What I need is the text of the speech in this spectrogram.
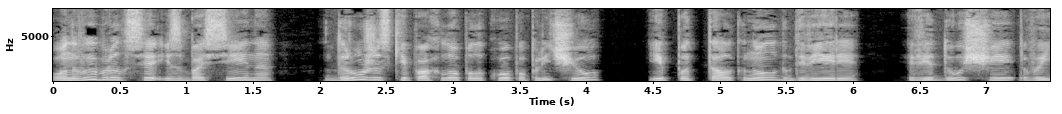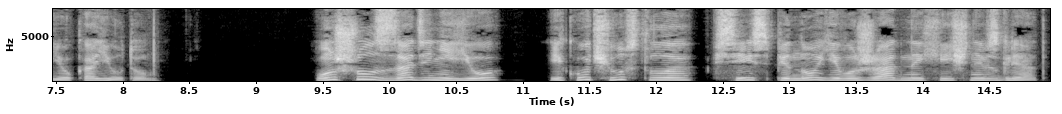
Он выбрался из бассейна, дружески похлопал Ко по плечу и подтолкнул к двери, ведущей в ее каюту. Он шел сзади нее, и Ко чувствовала всей спиной его жадный хищный взгляд.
